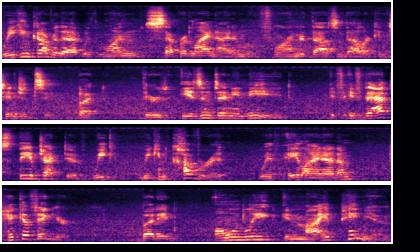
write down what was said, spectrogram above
we can cover that with one separate line item of four hundred thousand dollar contingency. But there isn't any need, if, if that's the objective, we, we can cover it with a line item, pick a figure. But it only, in my opinion,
